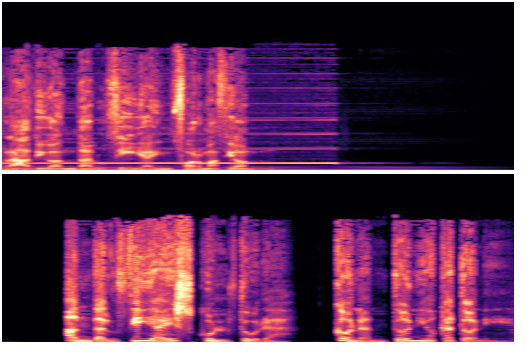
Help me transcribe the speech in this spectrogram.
Radio Andalucía Información. Andalucía es cultura con Antonio Catoni.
